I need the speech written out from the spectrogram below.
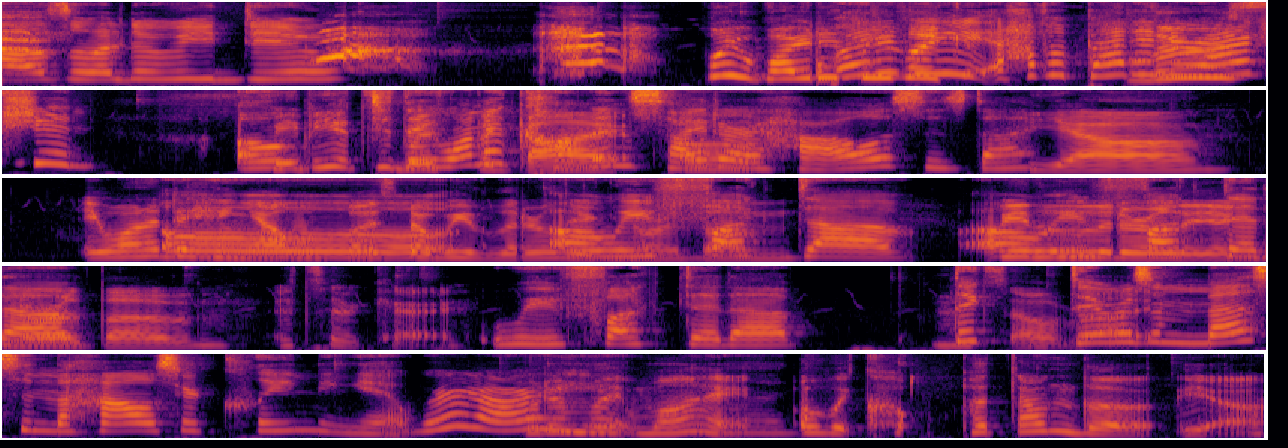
house. What do we do? Wait, why did Why we did like? we have a bad lose- interaction? Oh, Maybe it's did they want to the come inside Oh. our house? Is that? Yeah. They wanted to hang out with us, but we literally oh, we them. fucked up. Oh, we we, literally fucked it up. them. It's okay. We fucked it up. They- It's There was a mess in the house. You're cleaning it. Where are What you? am I? Why? God. Oh wait, put down the yeah.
